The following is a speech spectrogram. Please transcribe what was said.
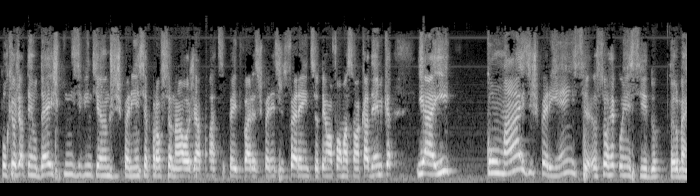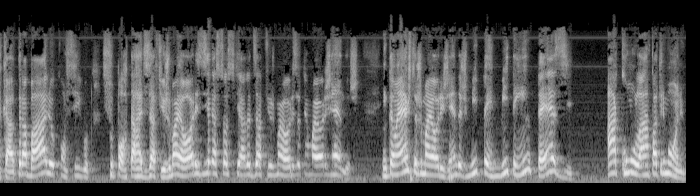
porque eu já tenho 10, 15, 20 anos de experiência profissional, eu já participei de várias experiências diferentes, eu tenho uma formação acadêmica, e aí com mais experiência, eu sou reconhecido pelo mercado de trabalho, eu consigo suportar desafios maiores e, associado a desafios maiores, eu tenho maiores rendas. Então, estas maiores rendas me permitem, em tese, acumular patrimônio.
